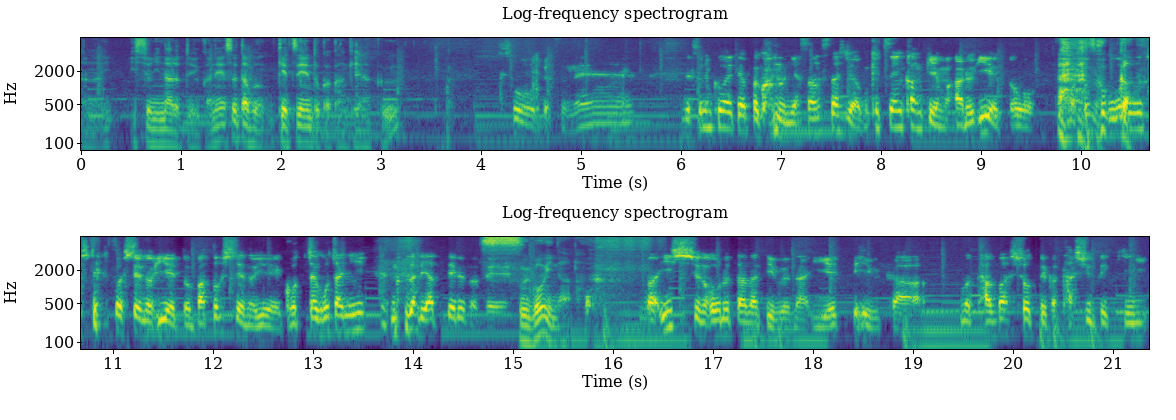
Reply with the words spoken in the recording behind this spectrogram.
あの一緒になるというかね。それ多分血縁とか関係なく。そうですね。で、それに加えて、やっぱこのニャサンスタジオは血縁関係もある家と、まあ、そっか。応援してとしての家と場としての家、ごっちゃごちゃに混ざり合ってるので、すごいな。まあ、一種のオルタナティブな家っていうか、まあ、多場所っていうか多種的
